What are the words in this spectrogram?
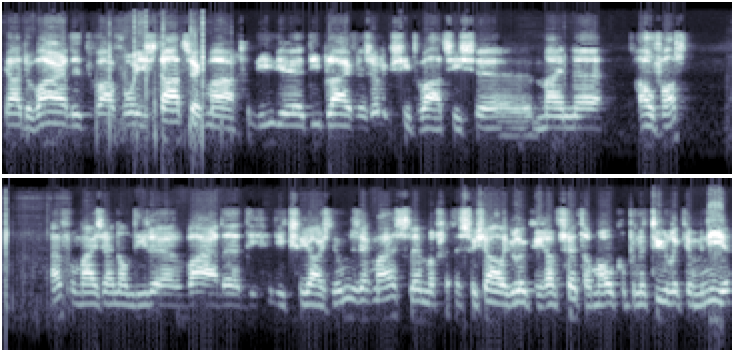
ja, de waarden waarvoor je staat, zeg maar, die, die, blijven in zulke situaties mijn houvast voor mij zijn dan die uh, waarden die, die ik zojuist noemde, zeg maar. Slimmer, sociaal gelukkiger en fitter, maar ook op een natuurlijke manier.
